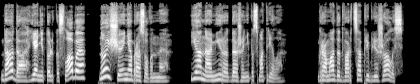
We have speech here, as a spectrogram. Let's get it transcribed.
Да-да, я не только слабая, но еще и необразованная. Я на Амира даже не посмотрела. Громада дворца приближалась.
